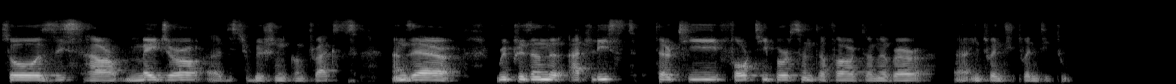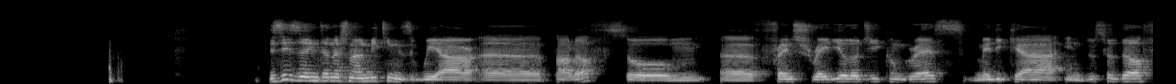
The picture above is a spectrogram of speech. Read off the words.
So these are major uh, distribution contracts and they represent at least 30, 40% of our turnover uh, in 2022. This is the international meetings we are uh, part of. So um, uh, French Radiology Congress, Medica in Dusseldorf,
